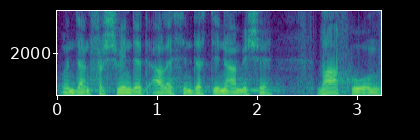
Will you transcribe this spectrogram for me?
und dann verschwindet alles in das dynamische Vakuum.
